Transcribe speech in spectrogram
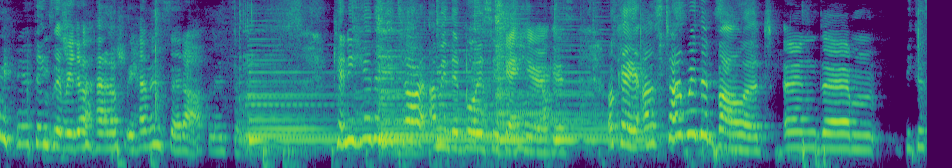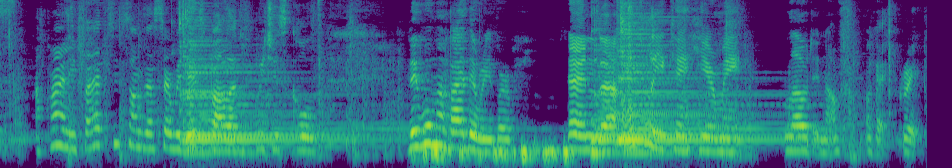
we need things that we don't have. We haven't set up. Let's say. Can you hear the guitar? I mean, the voice you can hear, I guess. Okay, I'll start with a ballad, and um, because apparently, if I had two songs, I'll start with this ballad, which is called "The Woman by the River," and uh, hopefully, you can hear me loud enough. Okay, great.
